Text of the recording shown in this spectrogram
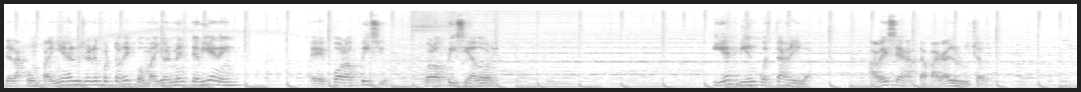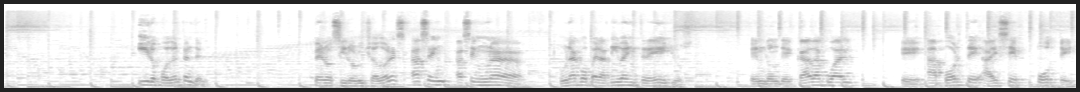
de las compañías de lucha de Puerto Rico mayormente vienen eh, por auspicio, por auspiciadores. Y es bien cuesta arriba, a veces hasta pagar los luchadores. Y lo puedo entender. Pero si los luchadores hacen, hacen una, una cooperativa entre ellos, en donde cada cual eh, aporte a ese pote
